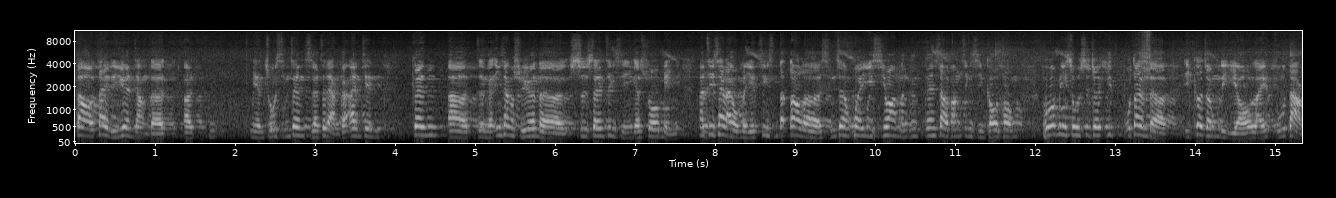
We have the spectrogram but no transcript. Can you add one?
到代理院长的呃免除行政职的这两个案件。跟呃整个印象学院的师生进行一个说明。那接下来我们也进行到到了行政会议，希望能跟跟校方进行沟通。不过秘书室就一不断的以各种理由来阻挡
